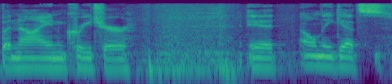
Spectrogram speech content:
benign creature. It only gets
